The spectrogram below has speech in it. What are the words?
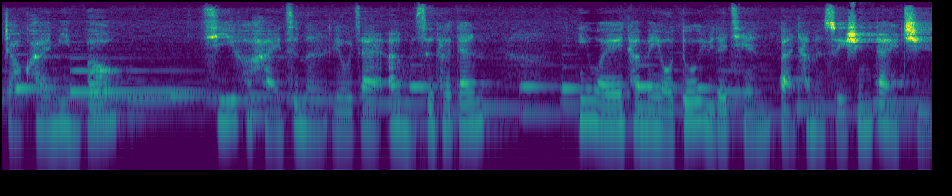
找块面包。妻和孩子们留在阿姆斯特丹，因为他没有多余的钱把他们随身带去。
